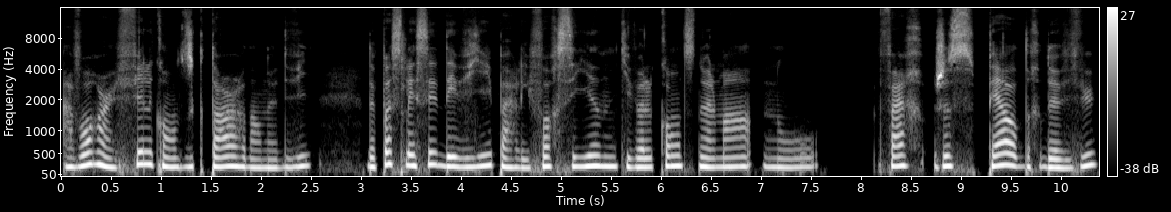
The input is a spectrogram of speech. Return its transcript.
avoir un fil conducteur dans notre vie, de pas se laisser dévier par les forces yin qui veulent continuellement nous faire juste perdre de vue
